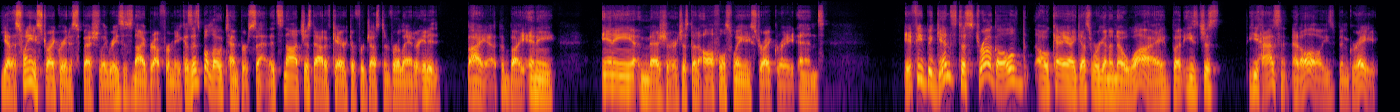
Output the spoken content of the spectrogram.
Yeah, the swinging strike rate especially raises an eyebrow for me because it's below 10%. It's not just out of character for Justin Verlander. It is by it by any any measure, just an awful swinging strike rate. And if he begins to struggle, okay, I guess we're going to know why, but he's just, he hasn't at all. He's been great.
